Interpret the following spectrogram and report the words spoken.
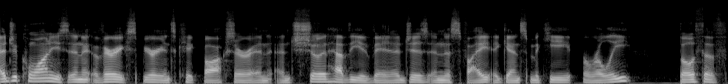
Njokuani's is a very experienced kickboxer and, and should have the advantages in this fight against McKee early. Both of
